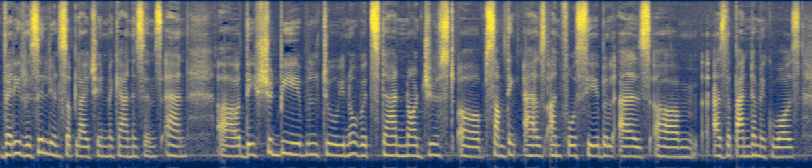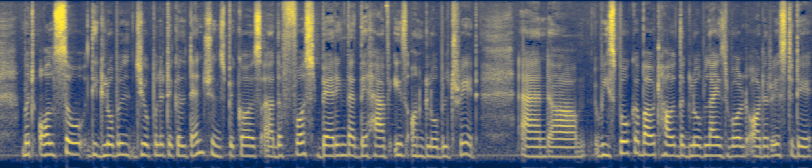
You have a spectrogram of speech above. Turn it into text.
very resilient supply chain mechanisms, and uh, they should be able to you know withstand not just uh, something as unforeseeable as um, as the pandemic was, but also the global geopolitical tensions because uh, the first bearing that they have is on global trade, and um, we spoke about how the globalized world order is today.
